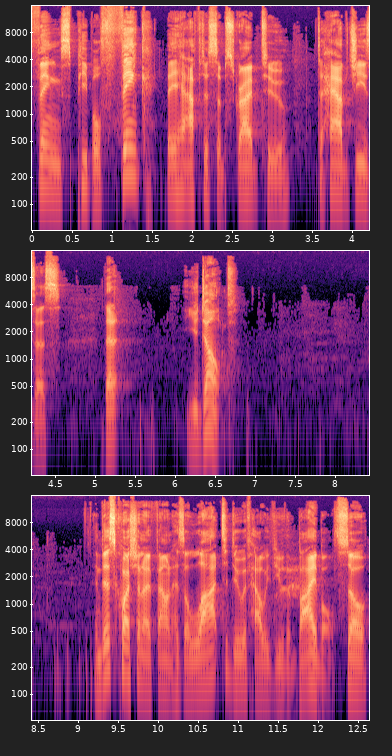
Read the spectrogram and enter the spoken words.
things people think they have to subscribe to to have Jesus that you don't. And this question I found has a lot to do with how we view the Bible. So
